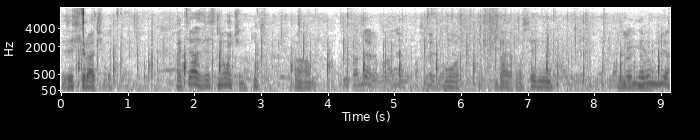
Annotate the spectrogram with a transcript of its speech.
Здесь херачили. Хотя здесь не очень. Тут а, Цитадели, обороняли последний. вот, да, это последняя Последний линия. рубеж.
